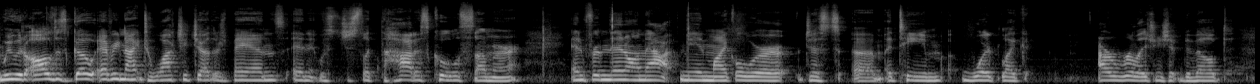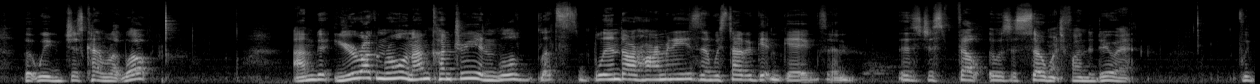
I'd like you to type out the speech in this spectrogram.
we would all just go every night to watch each other's bands, and it was just like the hottest, coolest summer. And from then on out, me and Michael were just um, a team. What like our relationship developed, but we just kind of like, well, I'm good. You're rock and roll, and I'm country, and we'll let's blend our harmonies. And we started getting gigs, and it's just felt it was just so much fun to do it. We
